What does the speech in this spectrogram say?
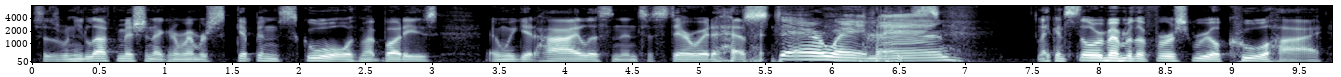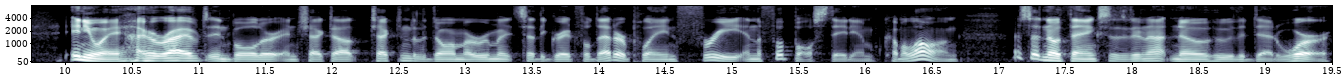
Says when he left Mission, I can remember skipping school with my buddies, and we get high listening to Stairway to Heaven. Stairway, man. I can still remember the first real cool high. Anyway, I arrived in Boulder and checked out checked into the dorm. My roommate said the Grateful Dead are playing free in the football stadium. Come along. I said no thanks, as I did not know who the Dead were.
